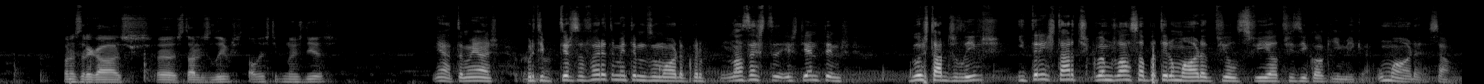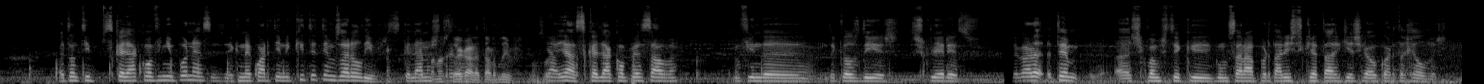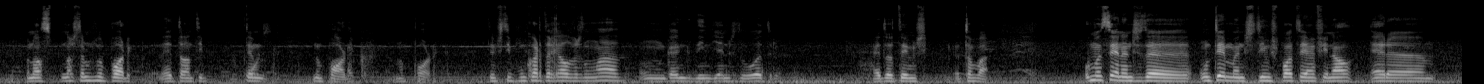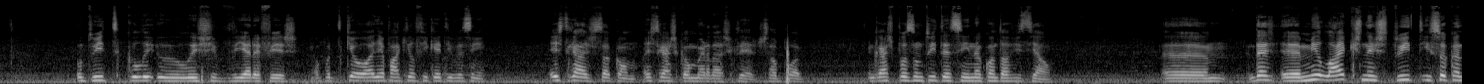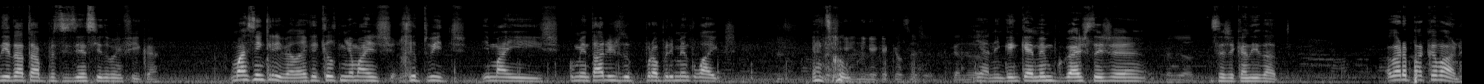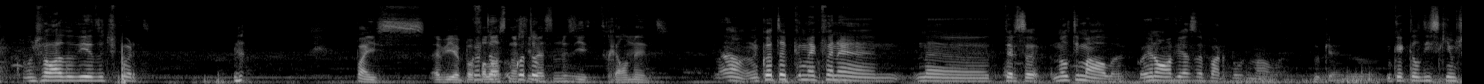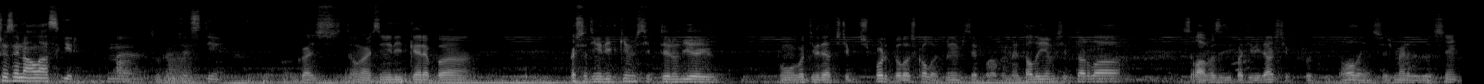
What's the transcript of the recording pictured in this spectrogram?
para não estragar as, as tardes livres, talvez tipo nos dias. yeah, também acho. Por tipo, terça-feira também temos uma hora para. Nós este, este ano temos duas tardes livres e três tardes que vamos lá só para ter uma hora de filosofia ou de fisicoquímica. Uma hora só. Então, tipo, se calhar convinha pôr nessas. É que na quarta e na quinta temos hora livre. Se calhar Para não estragar. a tarde livre, não sei. Yeah, yeah, se calhar compensava no fim da, daqueles dias de escolher esses. Agora até acho que vamos ter que começar a apertar isto que já está aqui a chegar ao quarto relvas. O nosso, nós estamos no parque, então tipo temos no parque, no parque. Temos tipo um corta-relvas de um lado, um gangue de indianos do outro. Então temos. Então vá. Uma cena antes da. Um tema antes de irmos para o tema final era um tweet que o, Lu- o Luís Filipe Vieira fez. Que eu olhei para aquilo e fiquei tipo assim. Este gajo só come, este gajo come merda às colheres, só pode. O gajo pôs um tweet assim na conta oficial. Ahm, dez- ah, mil likes neste tweet e sou candidato à presidência do Benfica. O mais incrível é que aquilo tinha mais retweets e mais comentários do que propriamente likes. Então, Ninguém, ninguém quer que ele seja candidato. yeah, ninguém quer mesmo que o gajo seja, candidato. seja candidato. Agora para acabar, vamos falar do dia do desporto. Pá, isso havia para Conta- falar se nós conta- tivéssemos isso, realmente. Não, conta como é que foi na, na terça, na última aula. Eu não ouvi essa parte da última aula. Do quê? Do... O que é que ele disse que íamos fazer na aula a seguir? Na, Ah, tudo não sei bem. se dia. O gajo, então, o gajo tinha dito que era para. O gajo só tinha dito que íamos tipo, ter um dia com atividades tipo de desporto pela escola, que não íamos ser propriamente ali, íamos tipo, estar lá, sei lá, fazer tipo atividades tipo futebol, e essas merdas assim.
